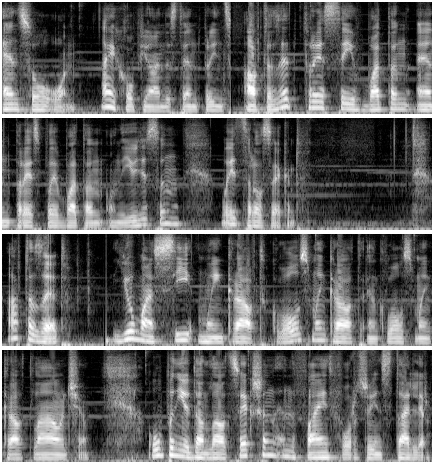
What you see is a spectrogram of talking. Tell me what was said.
and so on. I hope you understand principle. After that, press save button and press play button on Udisen. Wait a second. After that, you must see Minecraft, close Minecraft and close Minecraft Launcher. Open your download section and find Forge installer.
